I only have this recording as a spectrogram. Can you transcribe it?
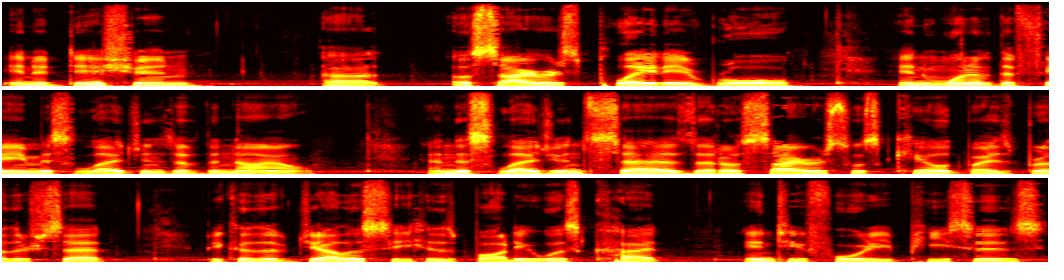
in addition, uh, Osiris played a role in one of the famous legends of the Nile. And this legend says that Osiris was killed by his brother Set because of jealousy. His body was cut into 40 pieces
